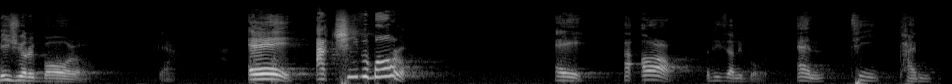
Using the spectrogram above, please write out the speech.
measurable យ៉ា A achievable A R reasonable and T timeable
